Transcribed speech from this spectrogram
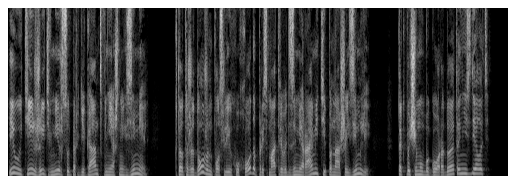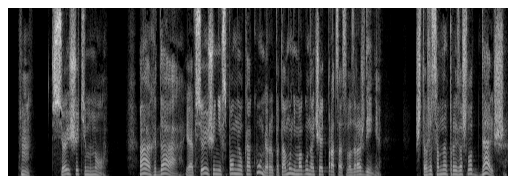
и уйти жить в мир супергигант внешних земель. Кто-то же должен после их ухода присматривать за мирами типа нашей Земли. Так почему бы городу это не сделать? Хм, все еще темно. Ах, да, я все еще не вспомнил, как умер, и потому не могу начать процесс возрождения. Что же со мной произошло дальше,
